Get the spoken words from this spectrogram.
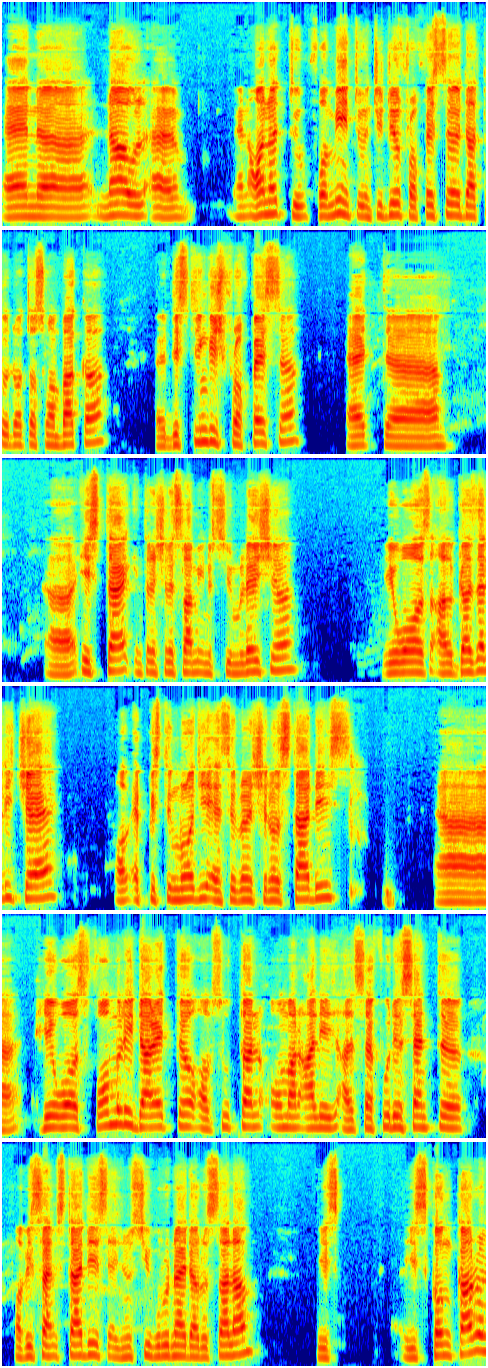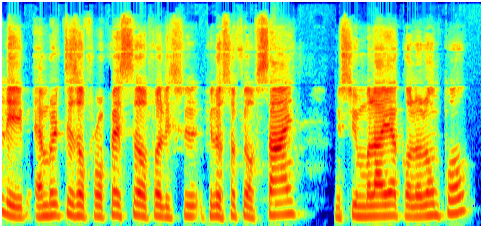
And now um, an honor to for me to introduce Professor Dato Dr. Osman Bakar, a distinguished professor at uh, uh, ISTAC, International Islamic University Malaysia. He was Al-Ghazali Chair of Epistemology and Civilizational Studies. Uh, he was formerly director of Sultan Omar Ali Al Saifuddin Center of Islamic Studies at University Brunei Darussalam. He's, he's concurrently Emeritus of Professor of Philosophy of Science, University Malaya, Kuala Lumpur.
